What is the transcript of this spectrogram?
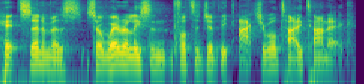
hit cinemas so we're releasing footage of the actual Titanic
